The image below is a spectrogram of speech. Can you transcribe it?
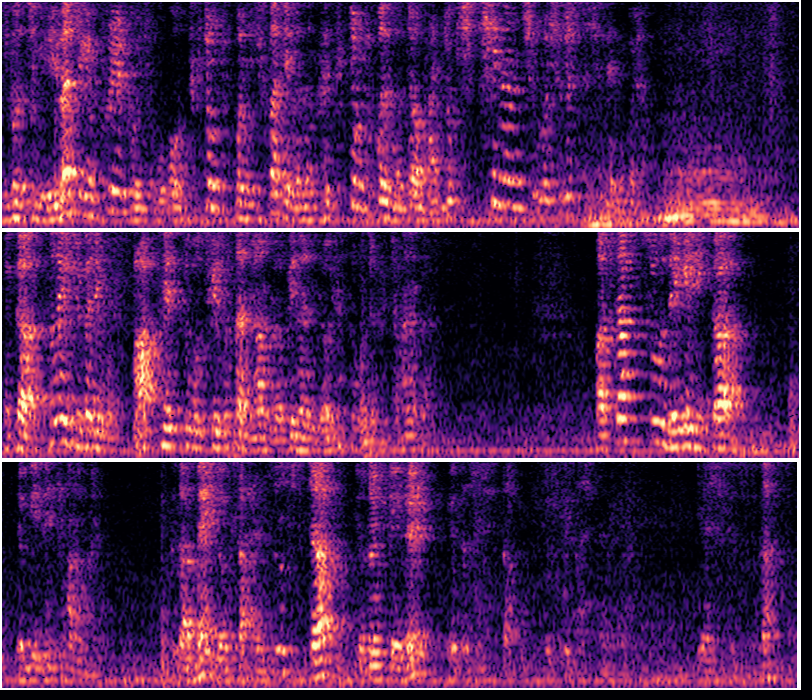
이건 지금 일반적인 풀이를 보여준 거고 특정 조건이 추가되면은 그 특정 조건을 먼저 만족시키는 식으로 식을 쓰시면 되는 거예요. 그러니까 선생님 지금까지 뭐 앞에 쓰고 뒤에 썼다면 여기는 여기서부터 먼저 결정하는 거야. 아, 짝수 4개니까 여기 넷중 하나 와요. 그 다음에 여기서 안 쓴 숫자 8개를 여기다 쓸 수 있다. 이렇게 하시면 돼요. 이해하시겠습니까?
